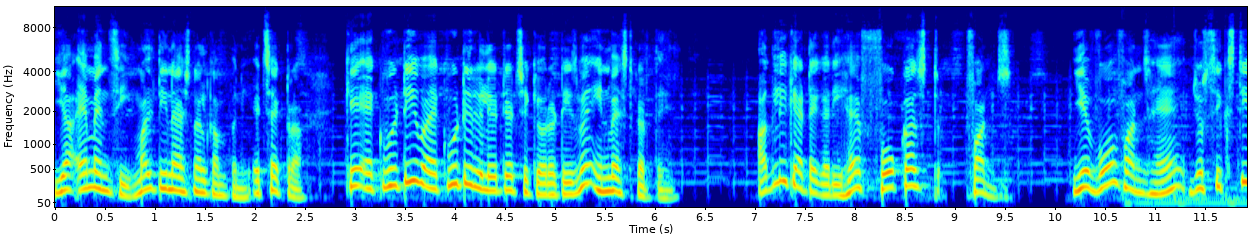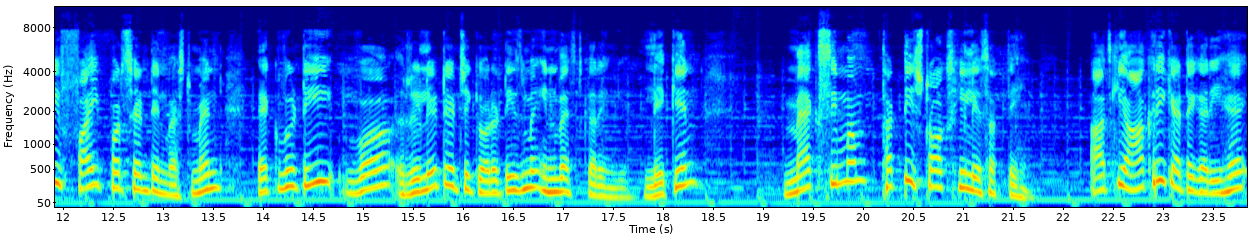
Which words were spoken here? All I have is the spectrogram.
या M N C multinational company etcetera के इक्विटी व इक्विटी रिलेटेड सिक्योरिटीज में इन्वेस्ट करते हैं। अगली कैटेगरी है फोकस्ड फंड्स ये वो फंड्स हैं जो 65 परसेंट इन्वेस्टमेंट इक्विटी व रिलेटेड सिक्योरिटीज में इन्वेस्ट करेंगे। लेकिन मैक्सिमम 30 स्टॉक्स ही ले सकते हैं। आज की आखिरी कैटेगरी है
